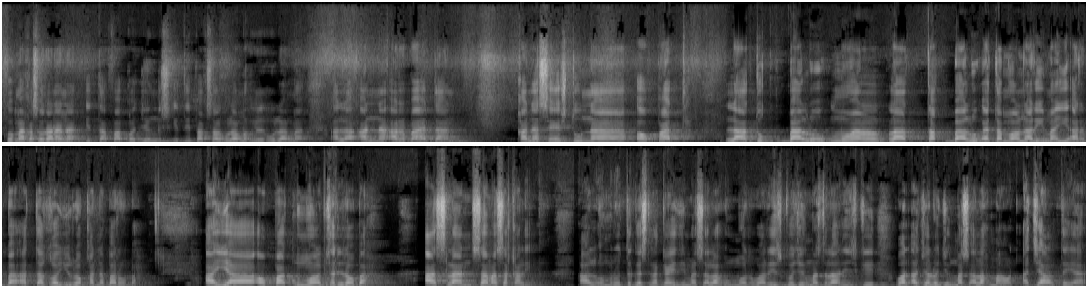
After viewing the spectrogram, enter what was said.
Kuma kasuranana ittafaq jeung geus ittifaq sal ulama lil ulama. Ala anna arbatan kana saestuna opat latuk balu mual latak balu eta mual narima i arba ataghayura kana barubah. Aya opat nu mual bisa dirubah. Aslan sama sekali. al-umru tegas nakai di masalah umur warizku jeung masalah rizki wal ajalu jeung masalah maut ajal teh ya.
